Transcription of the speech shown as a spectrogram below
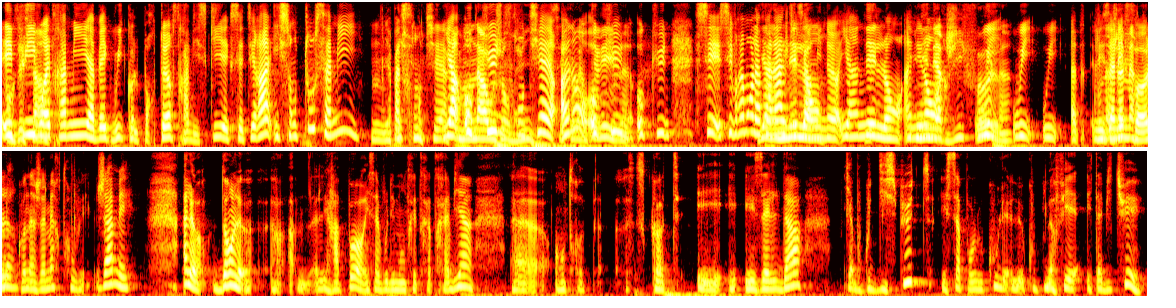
Et puis, ils vont être amis avec, oui, Cole Porter, Stravinsky, etc. Ils sont tous amis. Il n'y a pas de frontière. Il n'y a aucune frontière. Ah non, terrible. aucune, aucune. C'est vraiment l'apanage des arts mineurs. Il y a un élan, un une élan. énergie folle. Oui, oui, oui. Les années jamais folles. Qu'on n'a jamais retrouvées. Jamais. Alors, dans le- les rapports, et ça vous les montrez très très bien, euh, entre euh, Scott et, Zelda, il y a beaucoup de disputes, et ça pour le coup, le, le couple Murphy est, habitué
